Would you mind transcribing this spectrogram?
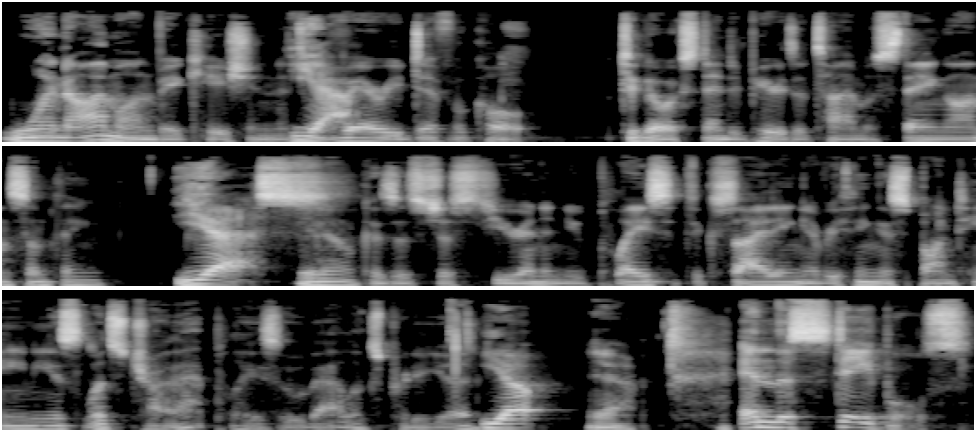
when I'm on vacation, it's Yeah. very difficult to go extended periods of time of staying on something. Yes. you know, because it's just you're in a new place. It's exciting. Everything is spontaneous. Let's try that place. Oh, that looks pretty good. Yep. Yeah. And the staples.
